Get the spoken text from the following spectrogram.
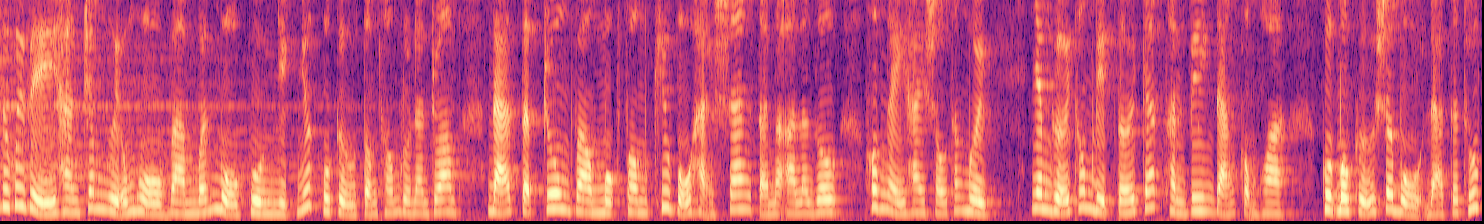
Kính thưa quý vị, hàng trăm người ủng hộ và mến mộ cuồng nhiệt nhất của cựu Tổng thống Donald Trump đã tập trung vào một phòng khiêu vũ hạng sang tại Mar-a-Lago hôm ngày 26 tháng 10, nhằm gửi thông điệp tới các thành viên đảng Cộng Hòa. Cuộc bầu cử sơ bộ đã kết thúc.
